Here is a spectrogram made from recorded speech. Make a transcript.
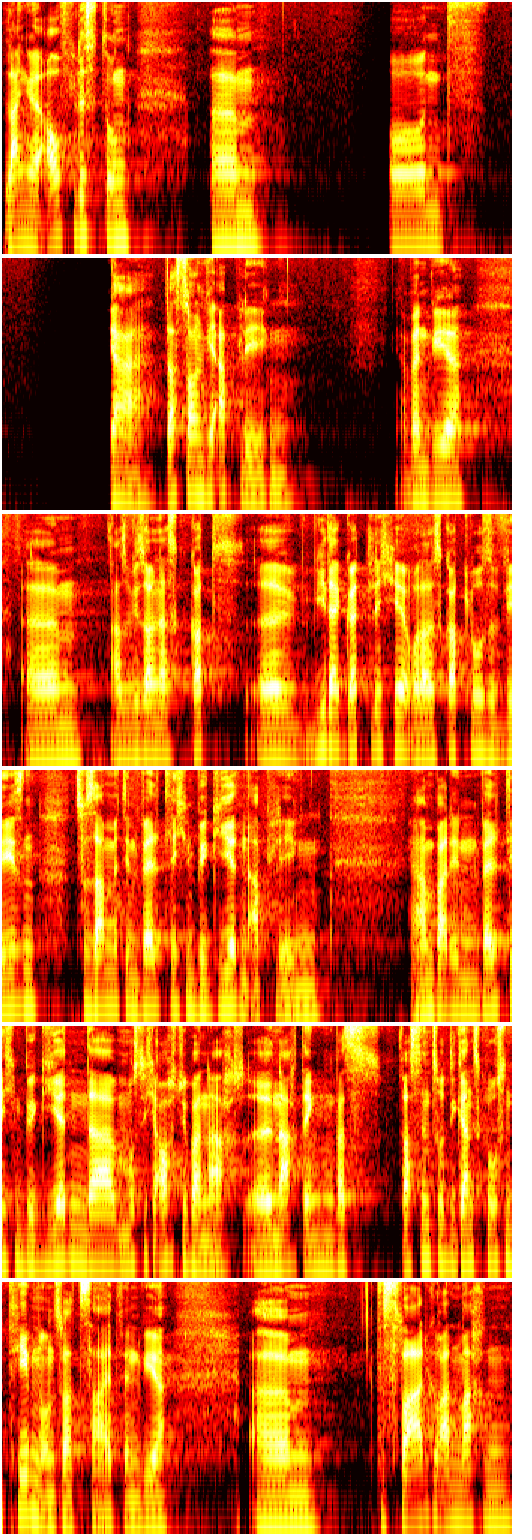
lange Auflistung. Ähm, und ja, das sollen wir ablegen. Wenn wir, also wir sollen das Gott, äh, wiedergöttliche oder das gottlose Wesen zusammen mit den weltlichen Begierden ablegen. Ja, bei den weltlichen Begierden, da muss ich auch drüber nach, äh, nachdenken, was, was sind so die ganz großen Themen unserer Zeit, wenn wir ähm, das Radio anmachen,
